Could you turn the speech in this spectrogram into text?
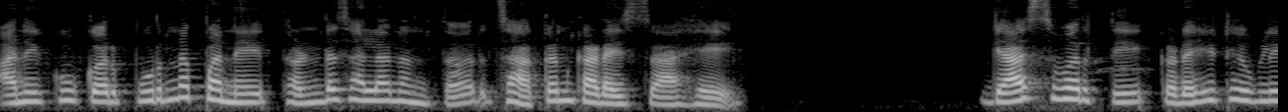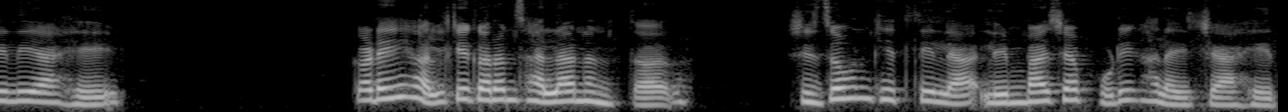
आणि कुकर पूर्णपणे थंड झाल्यानंतर झाकण काढायचं आहे. गॅसवरती कढई ठेवलेली आहे. कढई हलके गरम झाल्यानंतर शिजवून घेतलेल्या लिंबाच्या फोडी घालायच्या आहेत.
